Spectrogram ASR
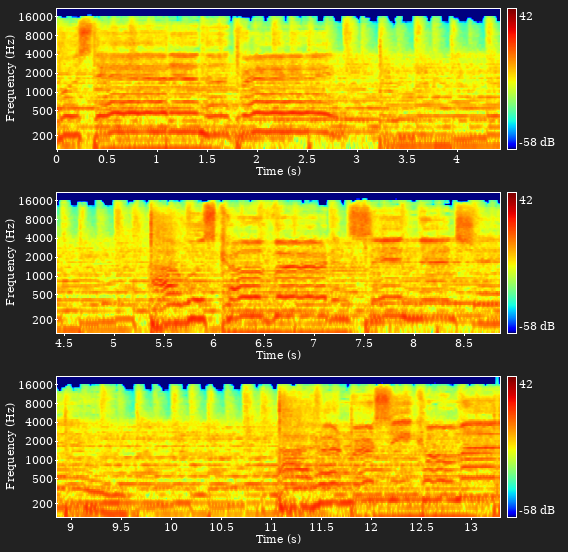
I was dead in the grave. I was covered in sin and shame. I heard mercy call my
